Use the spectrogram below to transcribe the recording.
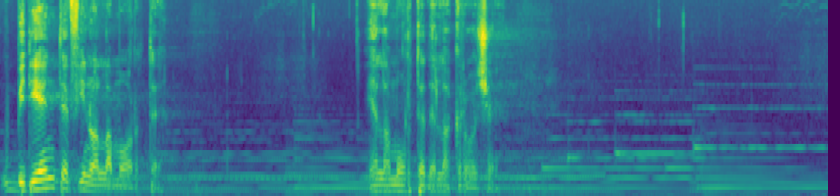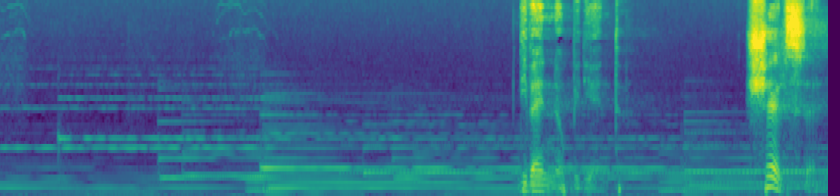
ubbidiente fino alla morte e alla morte della croce divenne obbediente, scelse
